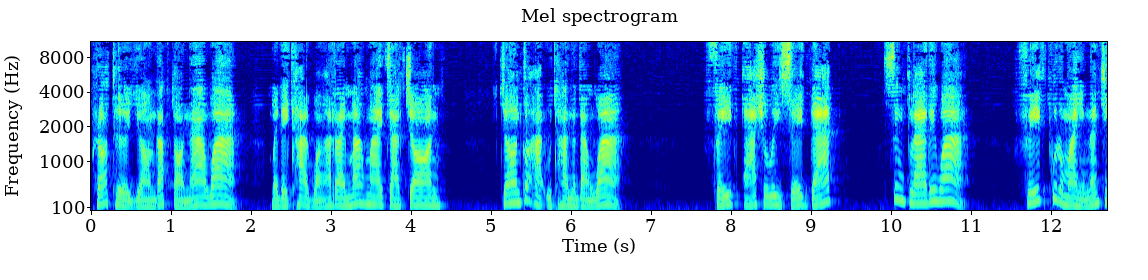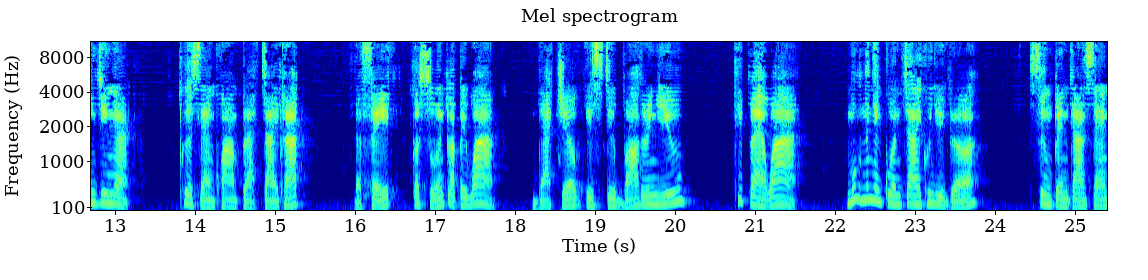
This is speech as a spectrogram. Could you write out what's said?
เพราะเธอยอมรับต่อหน้าว่า ไม่ได้คาดหวังอะไรมากมายจากจอห์นจอห์นก็อาจอุทานดังๆว่า Faith actually said that ซึ่งแปลได้ว่า Faith พูดออกมาอย่างนั้นจริง ๆอะเพื่อแสดงความแปลกใจครับ และ Faith ก็สวนกลับไปว่า That joke is still bothering you ที่แปลว่า มุกนั้นยังกวนใจคุณอยู่อีกเหรอ ซึ่งเป็นการแสดง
